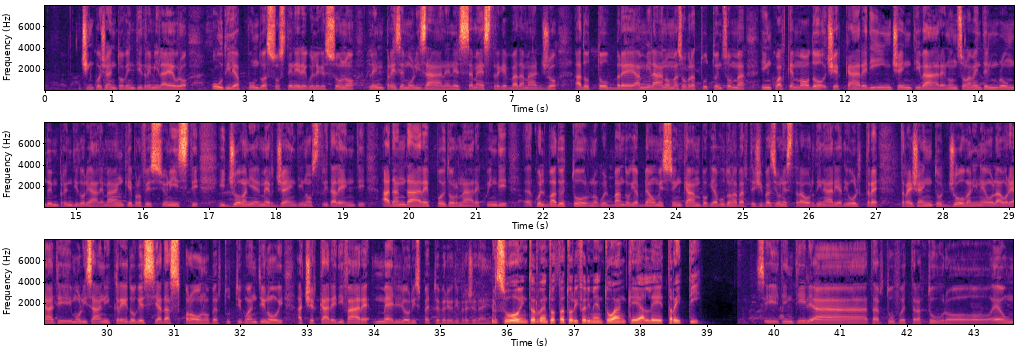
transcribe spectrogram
523 mila euro utili appunto a sostenere quelle che sono le imprese molisane nel semestre che va da maggio ad ottobre a Milano ma soprattutto insomma in qualche modo cercare di incentivare non solamente il mondo imprenditoriale ma anche i professionisti, i giovani emergenti, i nostri talenti ad andare e poi tornare. Quindi eh, quel vado e torno, quel bando che abbiamo messo in campo che ha avuto una partecipazione straordinaria di oltre 300 giovani neolaureati molisani credo che che sia da sprono per tutti quanti noi a cercare di fare meglio rispetto ai periodi precedenti. Il suo intervento ha fatto riferimento anche alle 3T, sì, Tintilia, Tartufo e Tratturo è un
